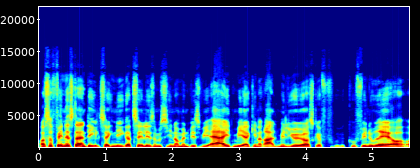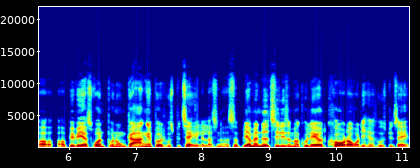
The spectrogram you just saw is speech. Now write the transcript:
Og så findes der en del teknikker til ligesom at sige, når man, hvis vi er i et mere generelt miljø og skal kunne finde ud af at, at, at bevæge os rundt på nogle gange på et hospital eller sådan noget, så bliver man nødt til ligesom at kunne lave et kort over det her hospital.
